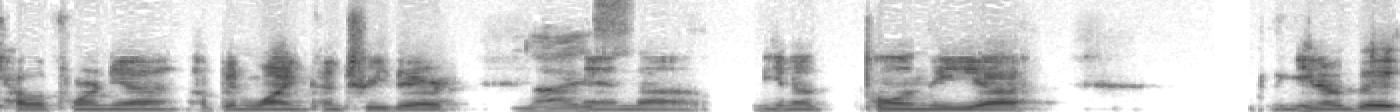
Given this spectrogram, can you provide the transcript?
California, up in wine country there. Nice. And uh, you know, pulling the uh, you know the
